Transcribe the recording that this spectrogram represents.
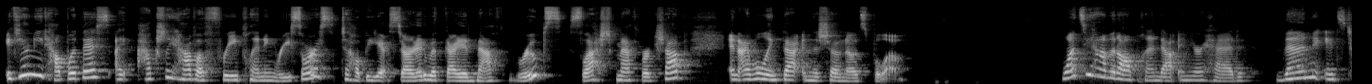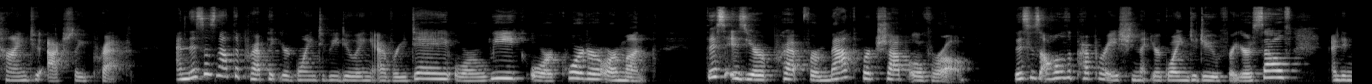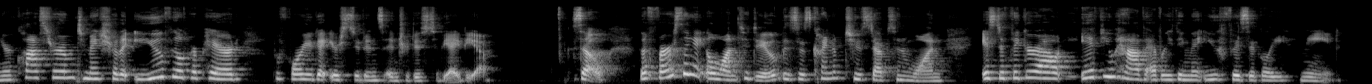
If you need help with this, I actually have a free planning resource to help you get started with guided math groups slash math workshop, and I will link that in the show notes below. Once you have it all planned out in your head, then it's time to actually prep. And this is not the prep that you're going to be doing every day or week or quarter or month. This is your prep for math workshop overall. This is all the preparation that you're going to do for yourself and in your classroom to make sure that you feel prepared before you get your students introduced to the idea. So, the first thing that you'll want to do, this is kind of two steps in one, is to figure out if you have everything that you physically need.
